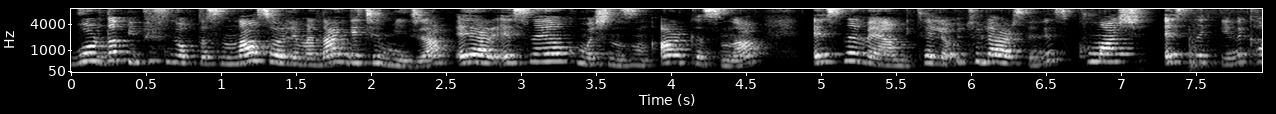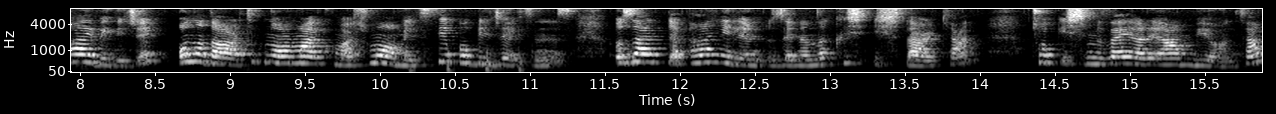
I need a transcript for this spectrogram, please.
Burada bir püf noktasından söylemeden geçemeyeceğim. Eğer esneyen kumaşınızın arkasına esnemeyen bir tela ütülerseniz kumaş esnekliğini kaybedecek. Ona da artık normal kumaş muamelesi yapabileceksiniz. Özellikle penyelerin üzerine nakış işlerken çok işimize yarayan bir yöntem.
